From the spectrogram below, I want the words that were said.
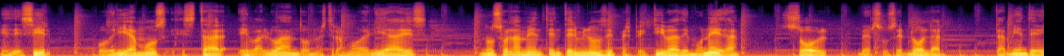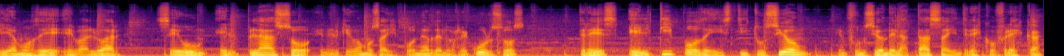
Es decir, podríamos estar evaluando nuestras modalidades no solamente en términos de perspectiva de moneda, sol versus el dólar, también deberíamos de evaluar según el plazo en el que vamos a disponer de los recursos. Tres, el tipo de institución en función de la tasa de interés que ofrezca.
